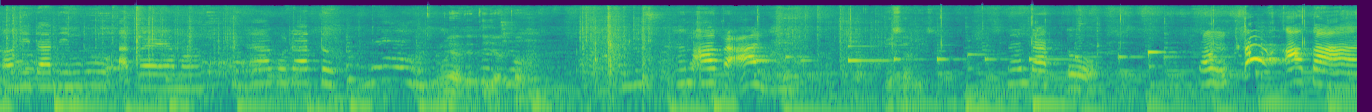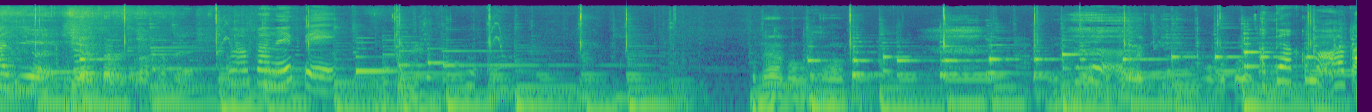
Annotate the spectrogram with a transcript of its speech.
Oh, kita tindu apa ya mau? Aku datang. Kamu ya jadi ya tuh. Dan apa aja? Bisa bisa. Apa aja? Iya ntar berangkat ya. Kenapa nepe? Benar lagi lagi. Tapi aku mau apa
